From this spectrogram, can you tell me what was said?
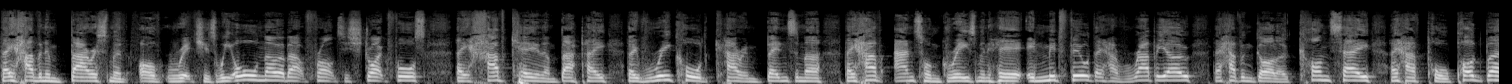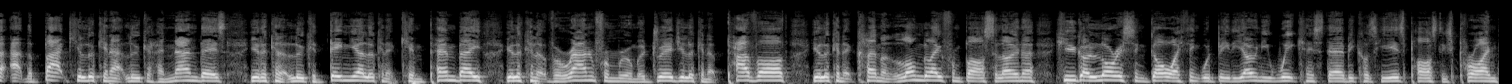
they have an embarrassment of riches. We all know about France's strike force. They have Kylian Mbappe. They've recalled Karim Benzema. They have Anton Griezmann here. In midfield, they have Rabiot. They have N'Golo Kante. They have Paul Pogba. At the back, you're looking at Luca Hernandez. You're looking at Luca Digne, looking at Kimpembe. You're looking at Varane from Real Madrid. You're looking at Pavard. You're looking at Clement Lenglet from Barcelona. Hugo Lloris and goal, I think, would be the only weakness there because he is past his prime.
